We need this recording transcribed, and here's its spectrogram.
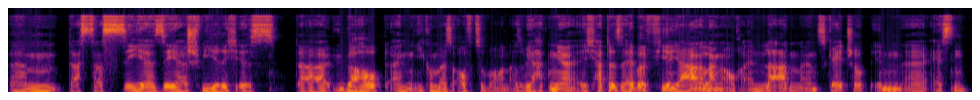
ähm, dass das sehr, sehr schwierig ist, da überhaupt einen E-Commerce aufzubauen. Also wir hatten ja, ich hatte selber vier Jahre lang auch einen Laden, einen Skate Shop in äh, Essen.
